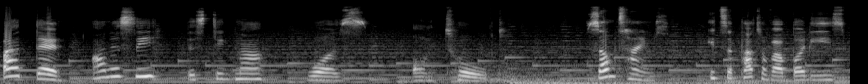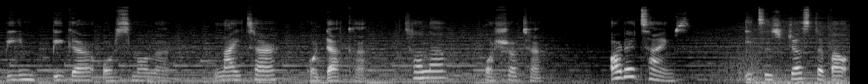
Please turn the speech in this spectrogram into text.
back then, honestly, the stigma was untold. Sometimes it's a part of our bodies being bigger or smaller, lighter or darker, taller or shorter. Other times, it is just about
